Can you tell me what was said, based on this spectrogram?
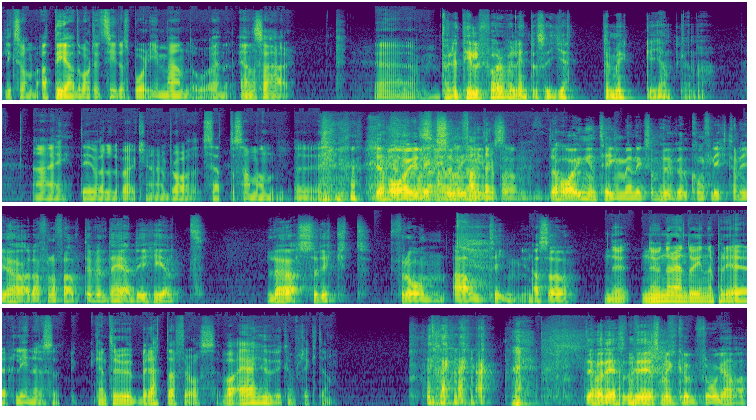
liksom att det hade varit ett sidospår i Mando än, än så här. Eh, För det tillför väl inte så jätte jättemycket egentligen. Nej, det är väl verkligen en bra sätt att samman... Det har ju liksom ingen, det på. det har ju ingenting med liksom huvudkonflikten att göra framförallt. Det är väl det. Det är helt lösryckt från allting. Alltså, nu, nu när du ändå är inne på det Linus, kan inte du berätta för oss, vad är huvudkonflikten? det var det, det är som är kuggfrågan va?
